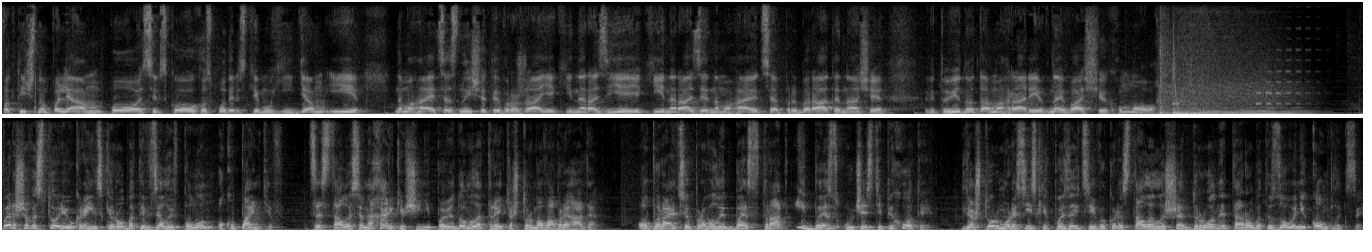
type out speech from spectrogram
фактично полям, по сільськогосподарським угіддям і намагається знищити врожай, який наразі є, які наразі намагаються прибирати наші відповідно там аграрії в найважчих умовах. Перше в історії українські роботи взяли в полон окупантів. Це сталося на Харківщині, повідомила третя штурмова бригада. Операцію провели без втрат і без участі піхоти. Для штурму російських позицій використали лише дрони та роботизовані комплекси.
